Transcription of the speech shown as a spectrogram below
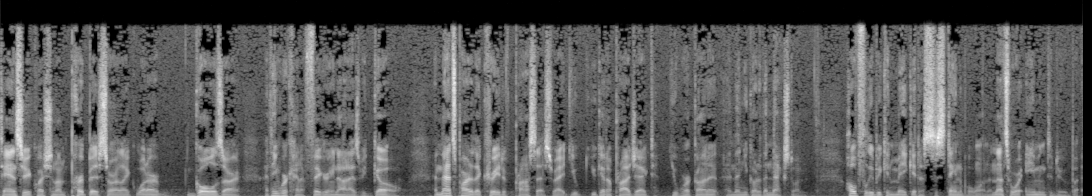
to answer your question on purpose or like what our goals are. I think we're kind of figuring out as we go, and that's part of the creative process, right? You you get a project, you work on it, and then you go to the next one. Hopefully, we can make it a sustainable one, and that's what we're aiming to do. But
